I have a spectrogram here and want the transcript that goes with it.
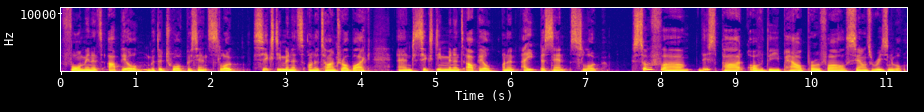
4 minutes uphill with a 12% slope, 60 minutes on a time trial bike, and 60 minutes uphill on an 8% slope. So far, this part of the power profile sounds reasonable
